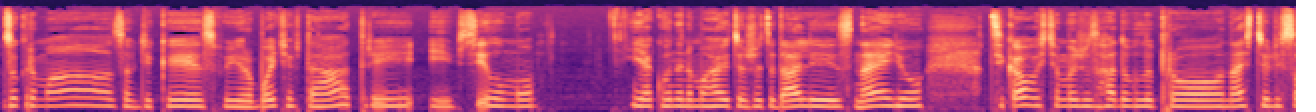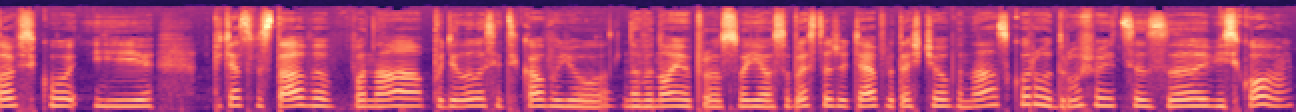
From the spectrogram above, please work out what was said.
Зокрема, завдяки своїй роботі в театрі і в цілому. Як вони намагаються жити далі з нею. Цікаво, що ми вже згадували про Настю Лісовську, і під час вистави вона поділилася цікавою новиною про своє особисте життя, про те, що вона скоро одружується з військовим.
